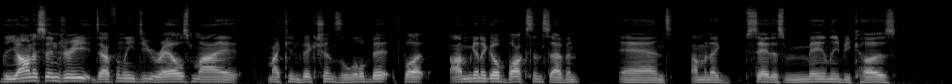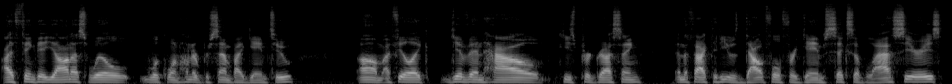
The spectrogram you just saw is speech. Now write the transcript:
the Giannis injury definitely derails my my convictions a little bit, but I'm gonna go Bucks in seven, and I'm gonna say this mainly because I think that Giannis will look 100% by game two. Um, I feel like given how he's progressing and the fact that he was doubtful for game six of last series,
